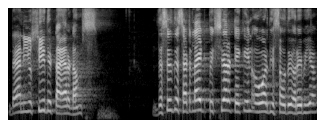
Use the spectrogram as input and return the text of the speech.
Then you see the tire dumps. This is the satellite picture taken over the Saudi Arabia.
